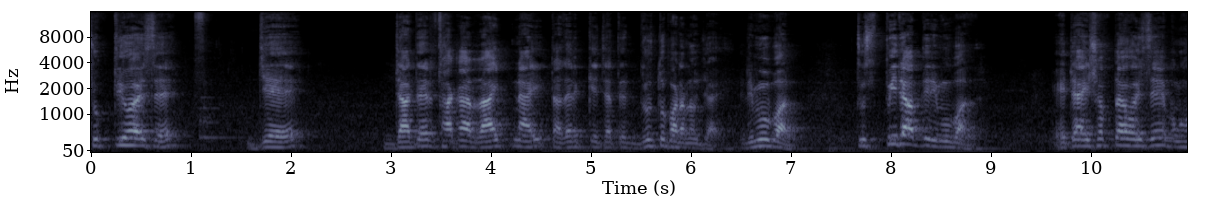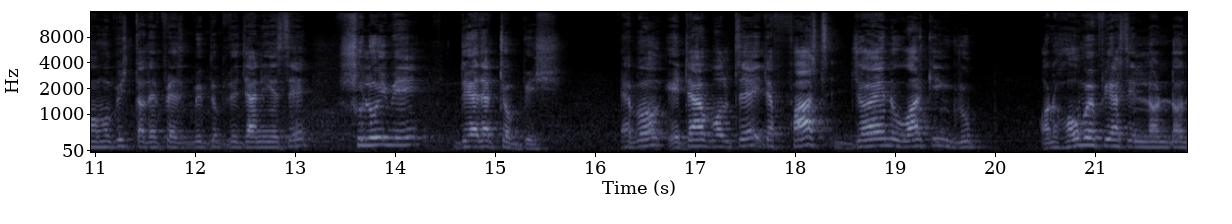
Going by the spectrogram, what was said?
চুক্তি হয়েছে যে যাদের থাকার রাইট নাই তাদেরকে যাতে দ্রুত পাঠানো যায়। Removal to speed up the removal এটা এই সপ্তাহে হয়েছে এবং হোম অফিস তাদের প্রেস বিজ্ঞপ্তিতে জানিয়েছে ষোলোই মে দুই হাজার চব্বিশ। এবং এটা বলছে এটা first joint working group on home affairs in London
